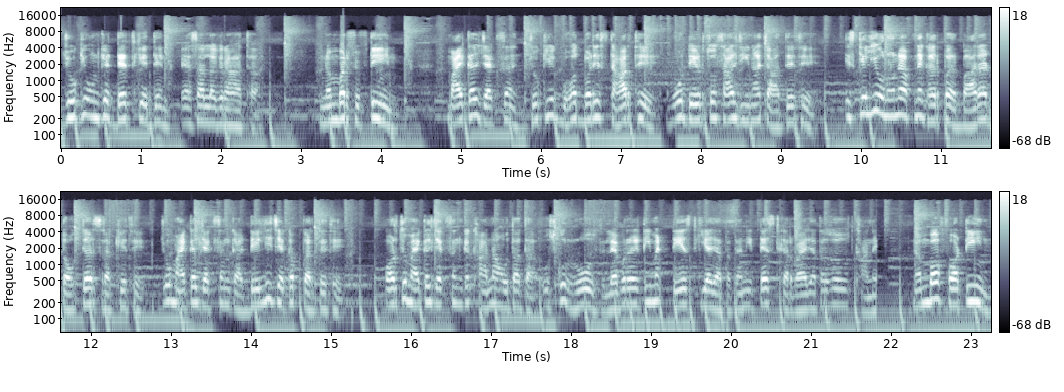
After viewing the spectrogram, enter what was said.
जो कि उनके डेथ के दिन, ऐसा लग रहा था। नंबर 15 माइकल जैक्सन, जो कि एक बहुत बड़े स्टार थे, वो डेढ़ सौ साल जीना चाहते थे। इसके लिए उन्होंने अपने घर पर 12 डॉक्टर्स रखे थे, जो माइकल जैक्सन का डेली चेकअप करते थे। और जो माइकल जैक्सन का खाना होता था, उसको रोज लेबोरेटरी में टेस्ट किया जाता था, यानी टेस्ट करवाया जाता था उस खाने नंबर 14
